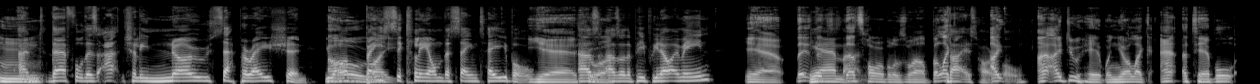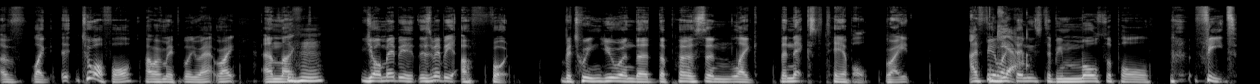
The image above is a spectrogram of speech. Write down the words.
Mm. and therefore there's actually no separation. You Oh, are right. basically on the same table yeah, as, sure. as other people. You know what I mean? yeah, Yeah, that's, that's horrible as well. But like, that is horrible. I, I do hate when you're like at a table of like eh, two or four, however many people you're at, right? And like Mhm. you're maybe there's maybe a foot between you and the the person like the next table, right? I feel like Yeah. there needs to be multiple feet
